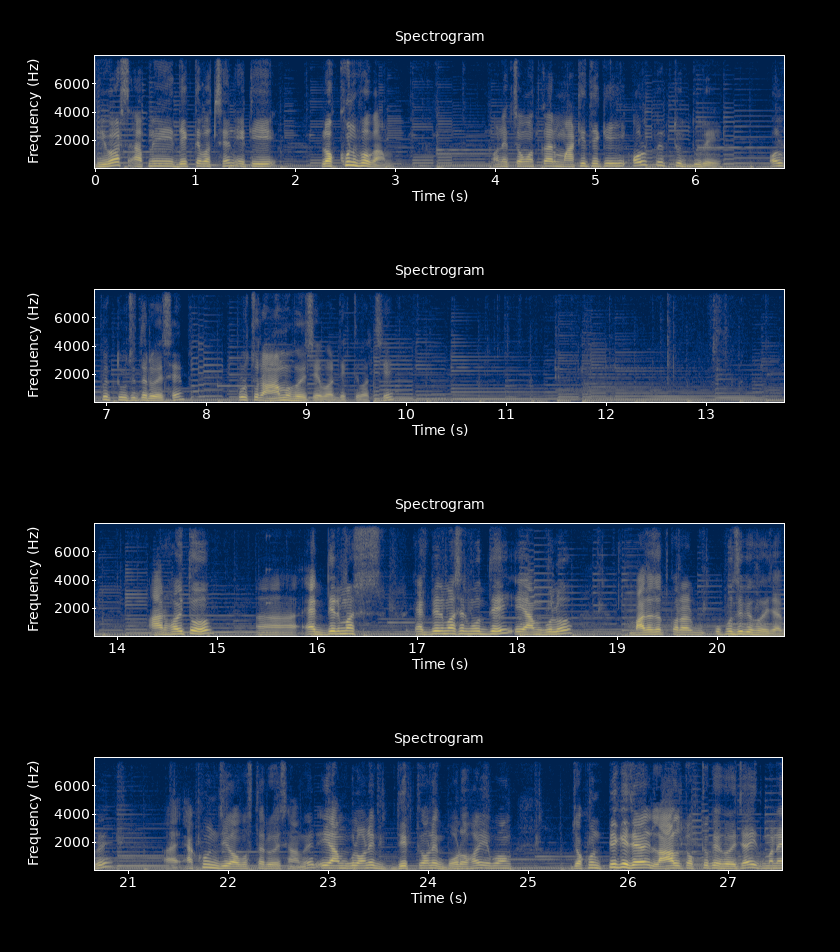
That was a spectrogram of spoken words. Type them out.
ভিউয়ার্স আপনি দেখতে পাচ্ছেন, এটি লক্ষণভোগ আম। অনেক চমৎকার মাটি থেকেই অল্প একটু দূরে, অল্প একটু উঁচুতে রয়েছে। প্রচুর আম হয়েছে এবার, দেখতে পাচ্ছি। আর হয়তো এক দেড় মাস, এক দেড় মাসের মধ্যেই এই আমগুলো বাজারজাত করার উপযোগী হয়ে যাবে। এখন যে অবস্থা রয়েছে আমের এই আমগুলো অনেক দেখতে অনেক বড় হয় এবং যখন পেকে যায় লাল টকটকে হয়ে যায় মানে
